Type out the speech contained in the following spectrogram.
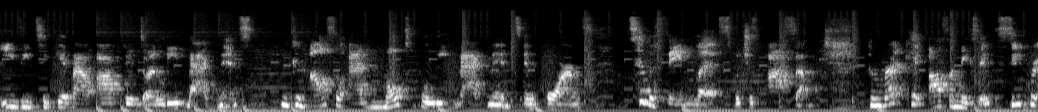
easy to give out opt-ins or lead magnets. You can also add multiple lead magnets and forms to the same list, which is awesome. ConvertKit also makes it super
